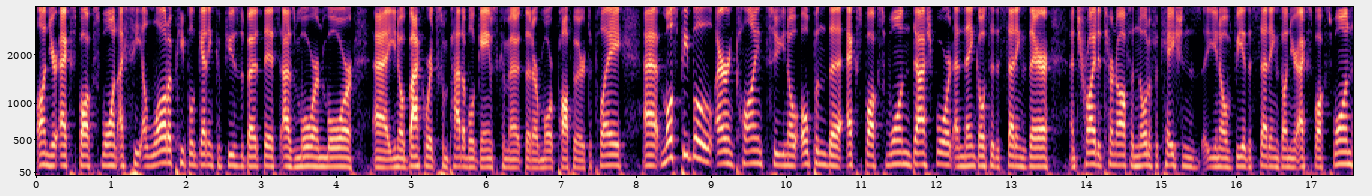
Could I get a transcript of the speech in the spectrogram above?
on your Xbox One. I see a lot of people getting confused about this as more and more, uh, you know, backwards compatible games come out that are more popular to play. Uh, most people are inclined to, you know, open the Xbox One dashboard and then go to the settings there and try to turn off the notifications, you know, via the settings on your Xbox One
